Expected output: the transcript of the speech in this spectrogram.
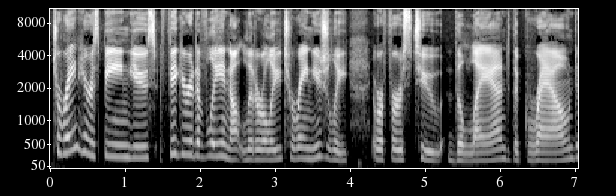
Terrain here is being used figuratively and not literally. Terrain usually refers to the land, the ground,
